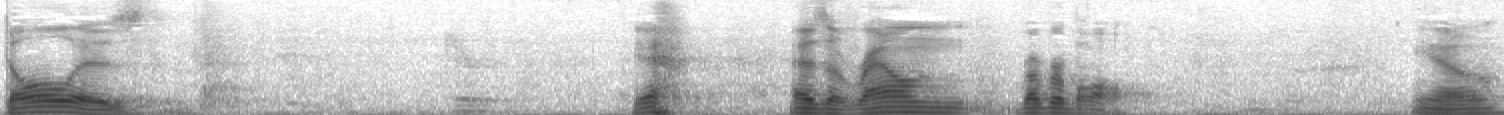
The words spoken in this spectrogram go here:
dull as yeah, as a round rubber ball. You know,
